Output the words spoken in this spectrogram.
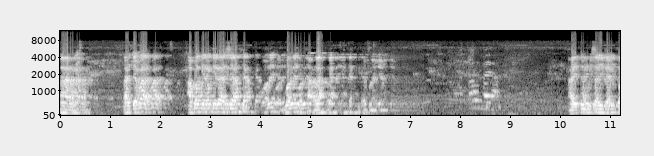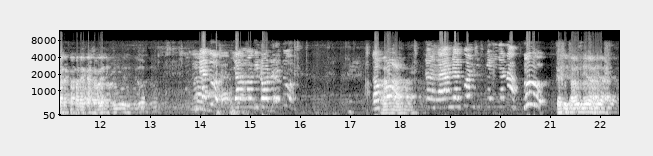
Nah, nah coba apa kira-kira siapa? Boleh, boleh salah kan yang kita saya. Nah, itu bisa dilempar kepada kasawalan itu itu Dia tuh yang lagi dodol itu. Ah. Nah, nggak yang dia kirinya nah. kasih tahu dia bacaan antara Nganu dia tuh lempar nganu. Alhamdulillah, alhamdulillah, Subhanallah walhamdulillah wala ilaha illallah.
